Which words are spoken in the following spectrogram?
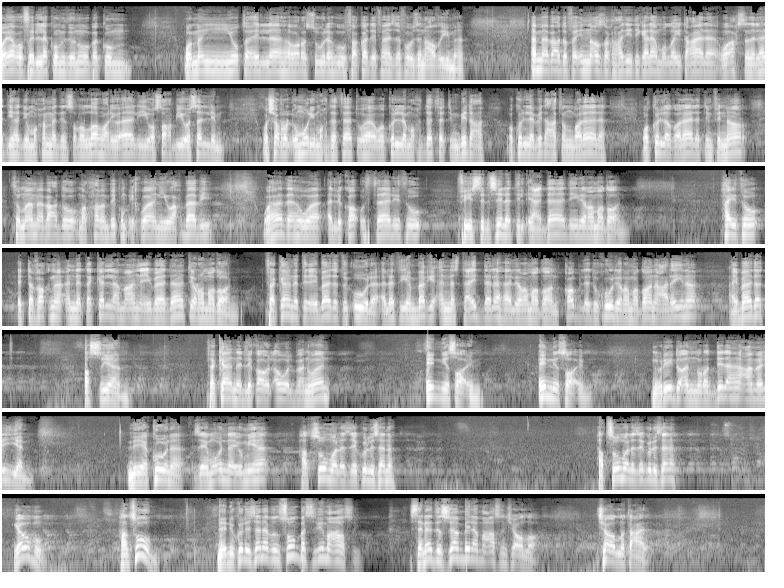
ويغفر لكم ذنوبكم ومن يطع الله ورسوله فقد فاز فوزا عظيما. أما بعد فإن أصدق الحديث كلام الله تعالى وأحسن الهدي هدي محمد صلى الله عليه وآله وصحبه وسلم وشر الأمور محدثاتها وكل محدثة بدعة وكل بدعة ضلالة وكل ضلالة في النار. ثم أما بعد مرحبا بكم إخواني وأحبابي. وهذا هو اللقاء الثالث في سلسلة الإعداد لرمضان. حيث اتفقنا أن نتكلم عن عبادات رمضان. فكانت العبادة الأولى التي ينبغي أن نستعد لها لرمضان قبل دخول رمضان علينا عبادة الصيام. فكان اللقاء الأول بعنوان إني صائم. إني صائم. نريد أن نرددها عمليا ليكون زي ما قلنا يوميها هتصوم ولا زي كل سنة؟ هتصوم ولا زي كل سنة؟ جاوبوا هنصوم. لأن كل سنة بنصوم بس في معاصي. السنة دي الصيام بلا معاصي إن شاء الله. إن شاء الله تعالى.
